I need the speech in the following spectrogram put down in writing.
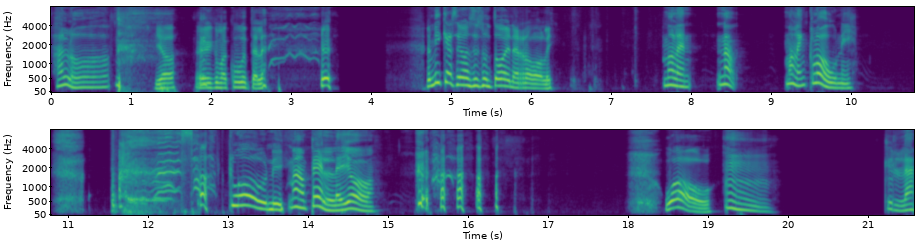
Haloo. Joo, eikö mä kuuntelen. no mikä se on se sun toinen rooli? Mä olen, no, mä olen klouni. Sä oot klouni. Mä oon Pelle, joo. wow. Mm. Kyllä.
